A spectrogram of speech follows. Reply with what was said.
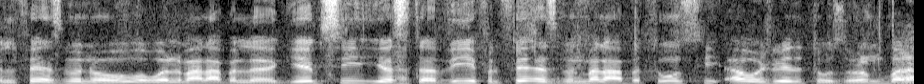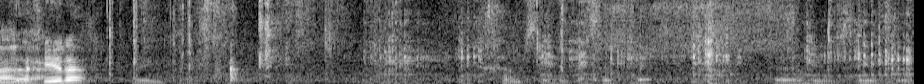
الفائز منه هو هو الملعب الجابسي يستضيف الفائز من الملعب التونسي أو جريدة توزر المباراة آه، لا. الأخيرة خمسة ستة. ثلاثة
